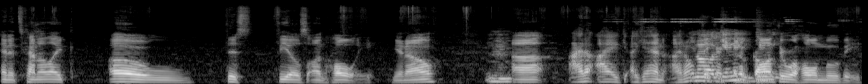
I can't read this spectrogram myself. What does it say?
and it's kind of like, "Oh, this feels unholy," you know? Mhm. Uh I, I again, I don't No, think I could me, have gone me- through a whole movie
